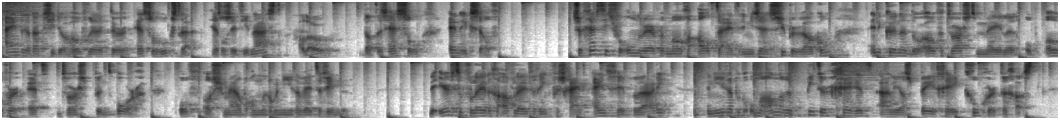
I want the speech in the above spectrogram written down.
eindredactie door hoofdredacteur Hessel Hoekstra. Hessel zit hiernaast. Hallo. Dat is Hessel en ikzelf. Suggesties voor onderwerpen mogen altijd en die zijn super welkom. En die kunnen door Overdwars te mailen op over.dwars.org of als je mij op andere manieren weet te vinden. De eerste volledige aflevering verschijnt eind februari. En hier heb ik onder andere Pieter Gerrit alias PG Kroeger te gast.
